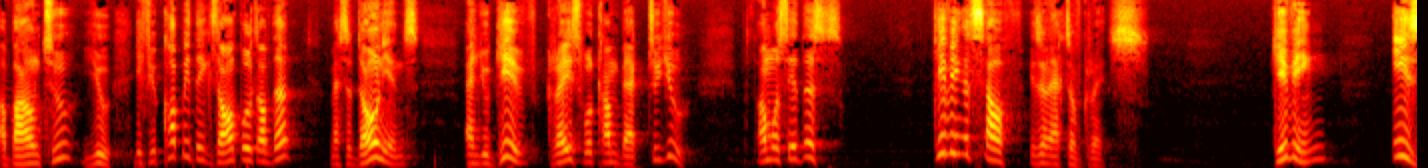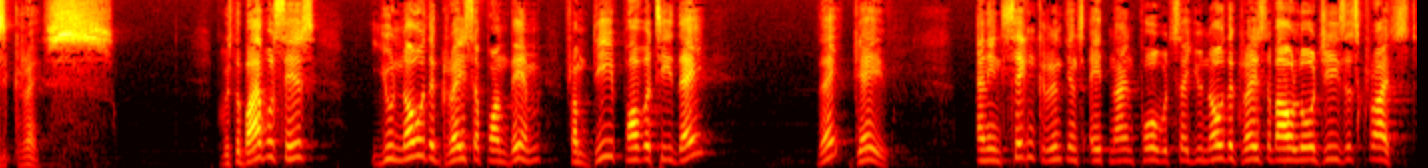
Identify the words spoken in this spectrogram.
abound to you. If you copy the examples of the Macedonians and you give, grace will come back to you. Amos said this giving itself is an act of grace. Giving is grace. Because the Bible says, you know the grace upon them from deep poverty they they gave. And in 2 Corinthians 8 9, Paul would say, You know the grace of our Lord Jesus Christ.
